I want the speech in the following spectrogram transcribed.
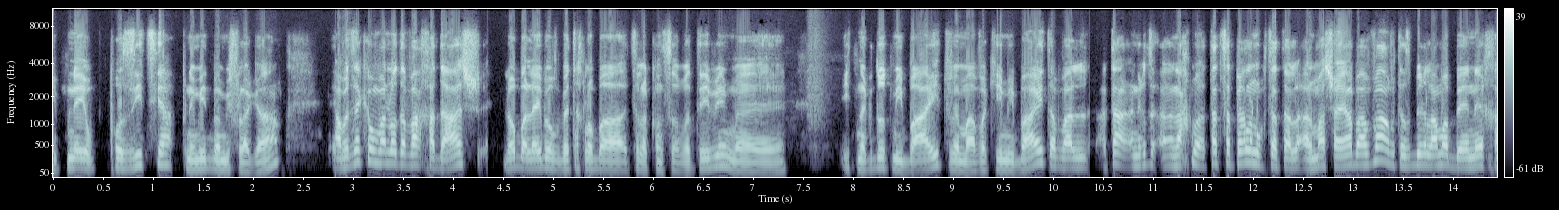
מפני אופוזיציה פנימית במפלגה, אבל זה כמובן לא דבר חדש, לא בלייבור ובטח לא אצל הקונסרבטיבים, אה, התנגדות מבית ומאבקים מבית, אבל אתה, אני רוצה, אנחנו, אתה תספר לנו קצת על, על מה שהיה בעבר ותסביר למה בעיניך,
